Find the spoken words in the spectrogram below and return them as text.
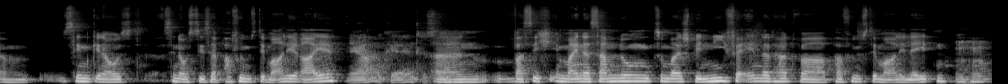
ähm, sind genau sind aus dieser Parfüms de Mali-Reihe. Ja, okay, interessant. Ähm, was sich in meiner Sammlung zum Beispiel nie verändert hat, war Parfüms de Mali Layton. Mhm.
